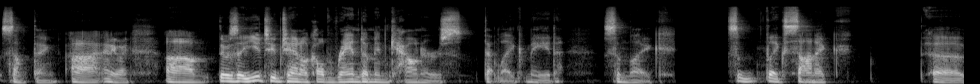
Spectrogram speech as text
something uh anyway um there was a youtube channel called random encounters that like made some like some like sonic uh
